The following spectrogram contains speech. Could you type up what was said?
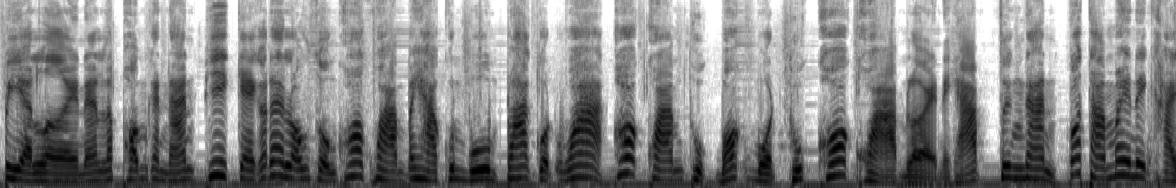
เปลี่ยนเลยนะและพร้อมกันนั้น พี่แกก็ได้ได้ลองส่งข้อความไปหาคุณบูม ปรากฏว่าข้อความถูกบล็อกหมดทุกข้อความเลยนะครับ ซึ่งนั่นก็ทำให้ในายไข่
